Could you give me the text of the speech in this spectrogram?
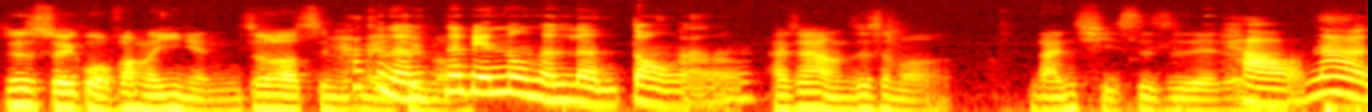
就是水果放了一年，你之后要吃霉菌吗？他可能那边弄成冷冻啊，还是他想吃什么？蓝骑士之类的。好，那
